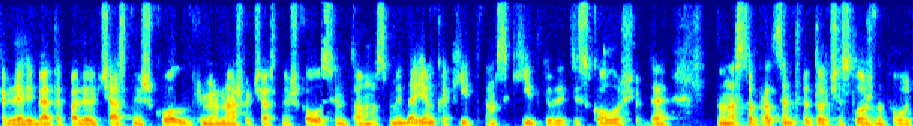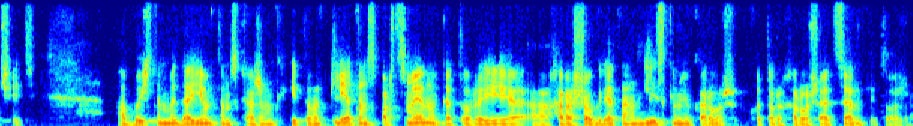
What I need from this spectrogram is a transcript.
когда ребята подают в частные школы, например, в нашу частную школу Синтомас, мы даем какие-то там скидки, вот эти scholarship, да, но на 100% это очень сложно получить. Обычно мы даем, там, скажем, каким-то атлетам, спортсменам, которые а, хорошо говорят на английском, и у которых хорошие оценки тоже.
